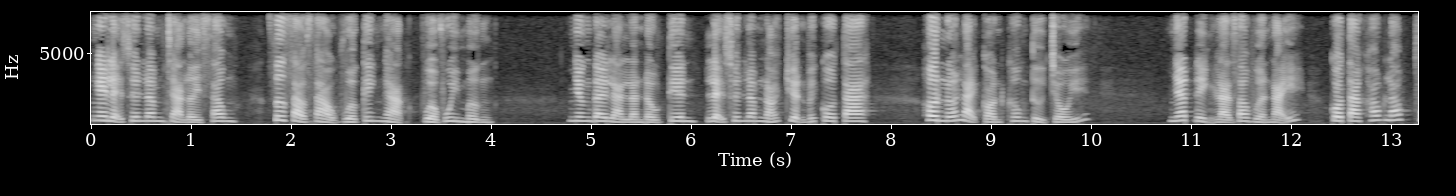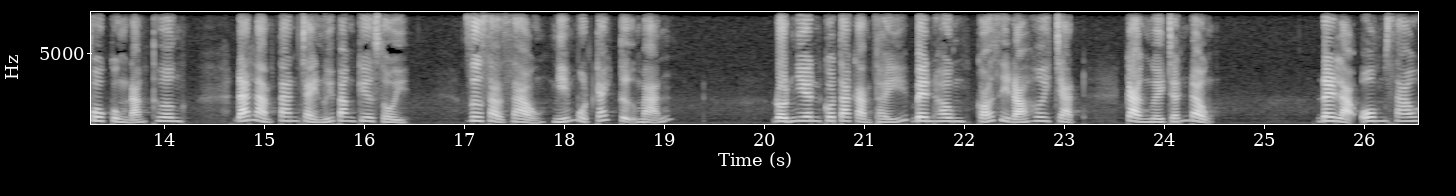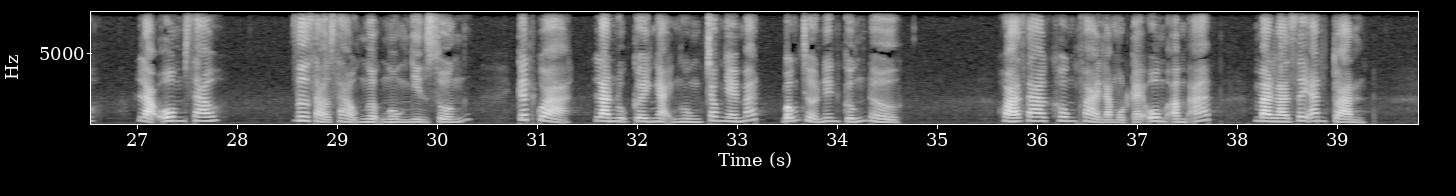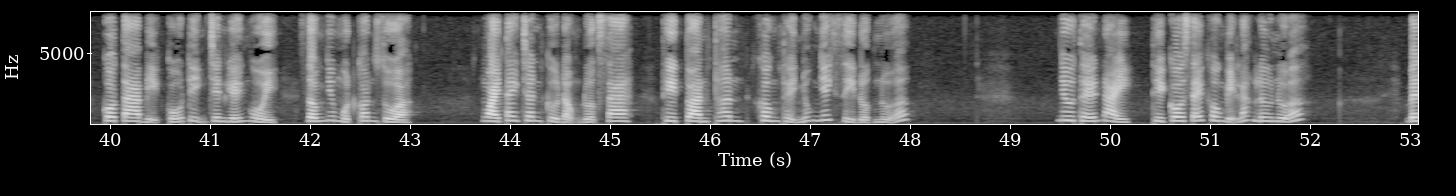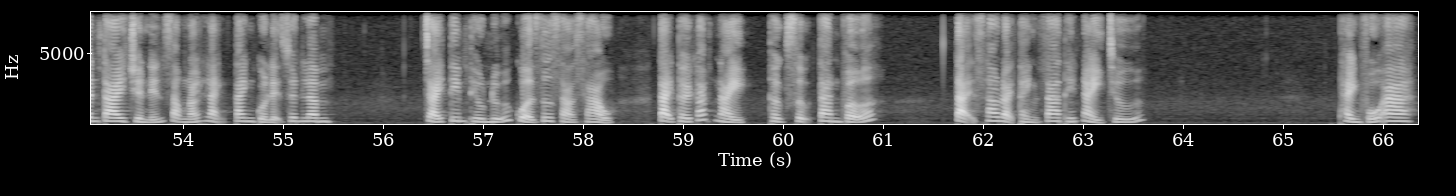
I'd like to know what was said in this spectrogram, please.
Nghe Lệ Xuyên Lâm trả lời xong, dư xảo xảo vừa kinh ngạc vừa vui mừng. Nhưng đây là lần đầu tiên Lệ Xuyên Lâm nói chuyện với cô ta, hơn nữa lại còn không từ chối. Nhất định là do vừa nãy cô ta khóc lóc vô cùng đáng thương, đã làm tan chảy núi băng kia rồi. Dư xảo xảo nghĩ một cách tự mãn. Đột nhiên cô ta cảm thấy bên hông có gì đó hơi chặt, cả người chấn động. Đây là ôm sao? Là ôm sao? Dư xảo xảo ngượng ngùng nhìn xuống. Kết quả là nụ cười ngại ngùng trong nháy mắt bỗng trở nên cứng đờ. Hóa ra không phải là một cái ôm ấm áp, mà là dây an toàn. Cô ta bị cố định trên ghế ngồi, giống như một con rùa. Ngoài tay chân cử động được ra, thì toàn thân không thể nhúc nhích gì được nữa. Như thế này thì cô sẽ không bị lắc lư nữa. Bên tai truyền đến giọng nói lạnh tanh của Lệ Duyên Lâm. Trái tim thiếu nữ của Dư xào xào, tại thời khắc này thực sự tan vỡ. Tại sao lại thành ra thế này chứ? Thành phố A,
